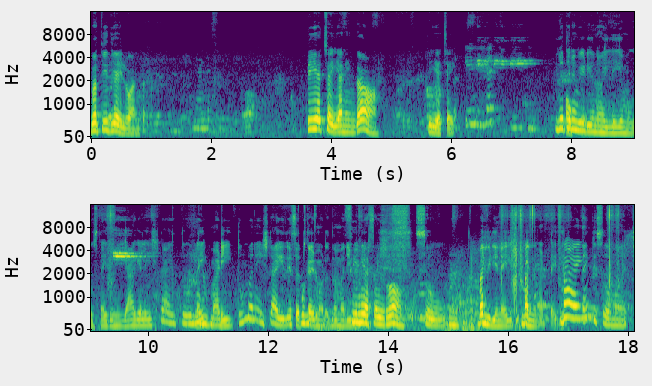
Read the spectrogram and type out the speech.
ಗೊತ್ತಿದೆಯಾ ಇಲ್ವಾ ಅಂತ. ಟಿ ಎಚ್ ಐಯಾ ನಿಂದು? T H I. ಇವತ್ತಿನ ವಿಡಿಯೋನ ಇಲ್ಲಿಗೆ ಮುಗಿಸ್ತಾ ಇದ್ದೀನಿ. ಯಾರಿಗೆಲ್ಲ ಇಷ್ಟ ಆಯಿತು ಲೈಕ್ ಮಾಡಿ ತುಂಬಾ ಇಷ್ಟ ಆಗಿದೆ ಸಬ್ಸ್ಕ್ರೈಬ್ ಮಾಡೋದು ಮರಿ ಸೀನಿಯರ್ಸ್ ಇವರು ಸೊ ಬಂದಿದ್ದೀನಿ ವಿಡಿಯೋನ ಇಲ್ಲಿ ಬಂದ್ ಮಾಡ್ತಾ ಇದ್ದೀನಿ. ಥ್ಯಾಂಕ್ ಯು ಸೋ ಮಚ್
